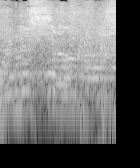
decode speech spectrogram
when the sun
